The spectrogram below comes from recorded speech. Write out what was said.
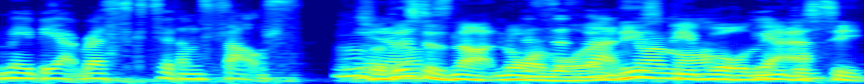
maybe at risk to themselves. So this is not normal, is not and these normal. people need to seek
